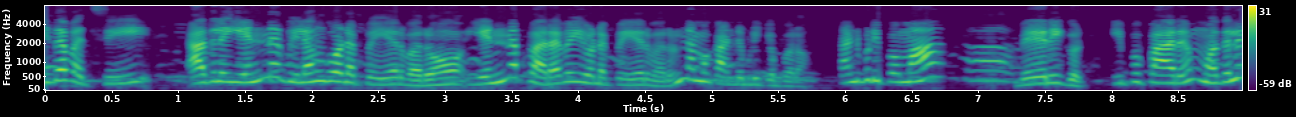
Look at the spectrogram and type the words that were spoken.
இதை வச்சு அதில் என்ன விலங்கோட பெயர் வரும்? என்ன பறவையோட பெயர் வரும் நம்ம கண்டுபிடிக்க போகிறோம் கண்டுபிடிப்போமா? வெரி குட் இப்போ பாரு முதல்ல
